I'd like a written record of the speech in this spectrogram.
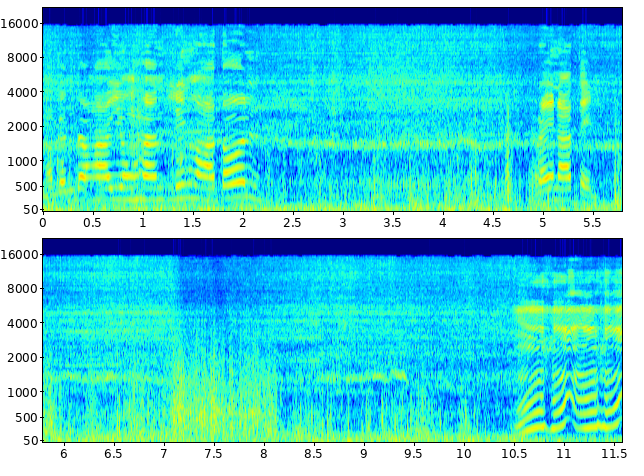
Maganda nga yung handling mga tol. Try natin. Mhm, mhm.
